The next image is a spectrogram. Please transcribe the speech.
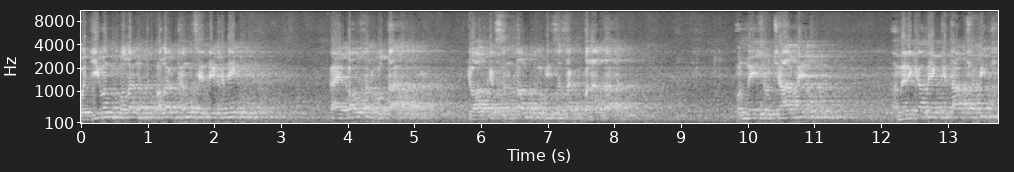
وہ جیون کو الگ الگ ڈھنگ سے دیکھنے کا ایک اوسر ہوتا ہے جو آپ کے سنکلپ کو بھی سشکت بناتا ہے۔ انیس سو چار میں امریکہ میں ایک کتاب چھپی تھی۔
